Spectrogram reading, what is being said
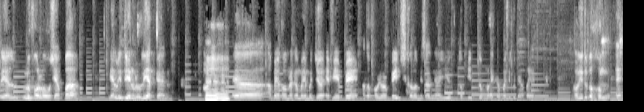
ya lu follow siapa ya lu itu yang lu lihat kan Hmm, hmm. ya apa ya kalau mereka menyebutnya FYP atau for your page kalau misalnya YouTube itu mereka menyebutnya apa ya kalau YouTube tuh home eh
